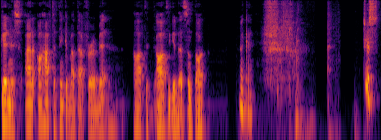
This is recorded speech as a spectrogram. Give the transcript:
goodness, I, will have to think about that for a bit. I'll have to I'll have to give that some thought. Okay. Just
